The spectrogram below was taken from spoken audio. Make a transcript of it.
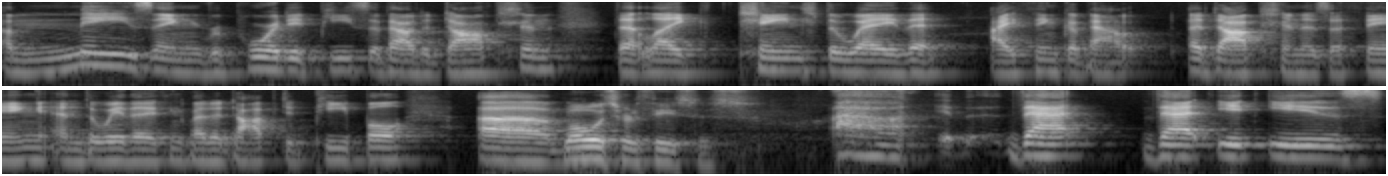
amazing reported piece about adoption that like changed the way that I think about adoption as a thing and the way that I think about adopted people. Um, What was her thesis? that that it is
